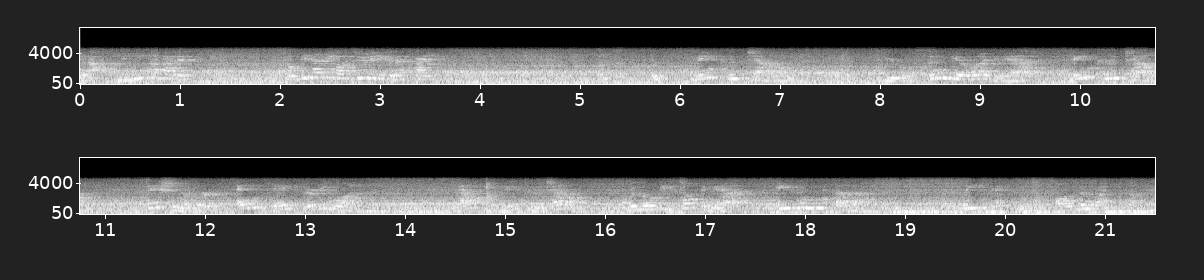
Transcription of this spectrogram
席は右側です扉にご注意ください Binku Town You will soon be arriving at Binku Town Station number NK31 After Binku Town We will be stopping at Izumisana Please exit on the right side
